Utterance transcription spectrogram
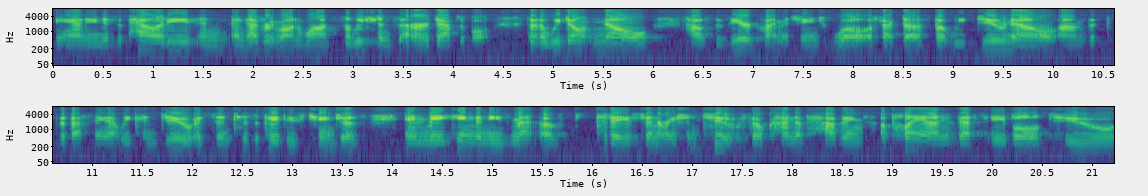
and municipalities and, and everyone wants solutions that are adaptable. So we don't know how severe climate change will affect us, but we do know um, that the best thing that we can do is to anticipate these changes and making the needs met of today's generation too. So kind of having a plan that's able to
